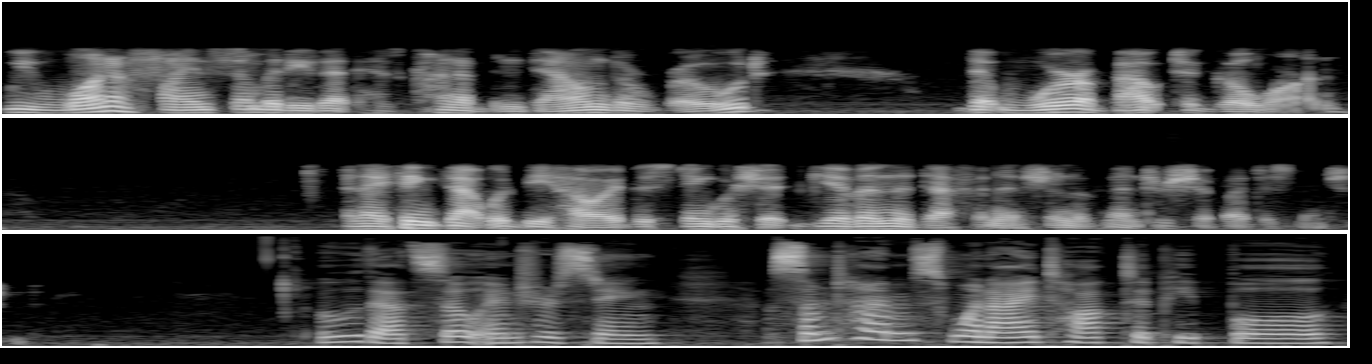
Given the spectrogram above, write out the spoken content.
We want to find somebody that has kind of been down the road that we're about to go on. And I think that would be how I distinguish it given the definition of mentorship I just mentioned. Oh, that's so interesting. Sometimes when I talk to people,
